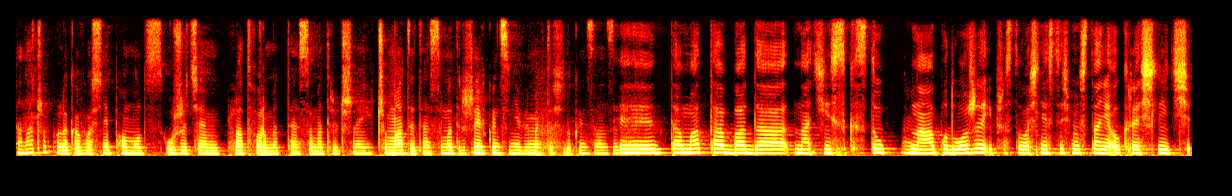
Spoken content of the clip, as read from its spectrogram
A na czym polega właśnie pomoc z użyciem platformy tensometrycznej, czy maty tensometrycznej? W końcu nie wiem, jak to się do końca nazywa. Y, Ta mata bada nacisk stóp na podłoże i przez to właśnie jesteśmy w stanie określić y,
